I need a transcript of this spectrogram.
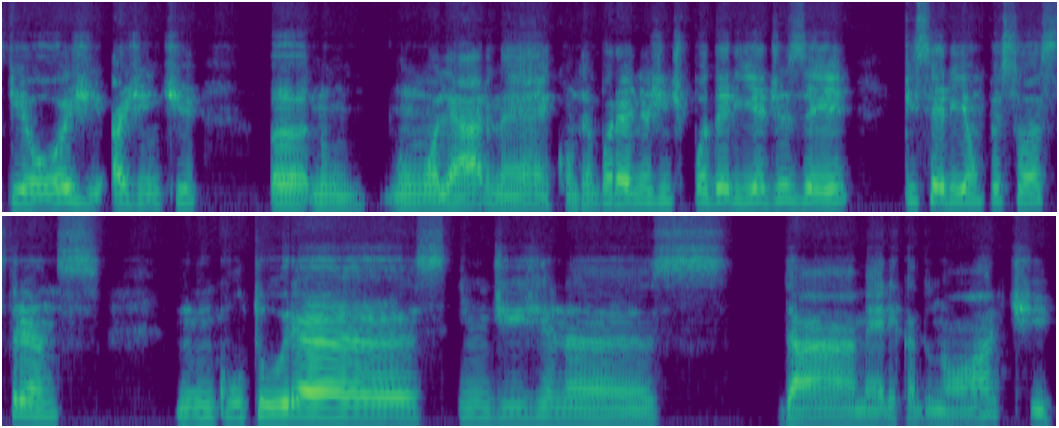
que hoje a gente, uh, num, num olhar né, contemporâneo, a gente poderia dizer que seriam pessoas trans. Em culturas indígenas da América do Norte,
